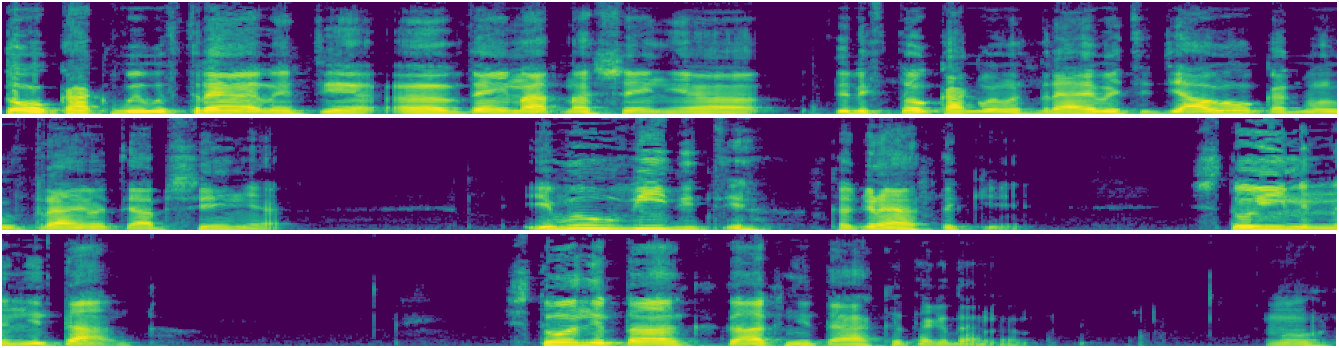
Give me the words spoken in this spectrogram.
то, как вы выстраиваете э, взаимоотношения, через то, как вы выстраиваете диалог, как вы выстраиваете общение, и вы увидите как раз таки, что именно не так, что не так, как не так и так далее. Вот.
